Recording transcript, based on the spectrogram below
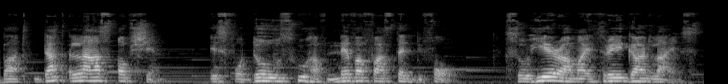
But that last option is for those who have never fasted before. So here are my three guidelines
